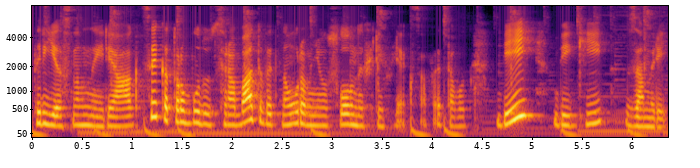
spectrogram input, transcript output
три основные реакции, которые будут срабатывать на уровне условных рефлексов. Это вот бей, беги, замри.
